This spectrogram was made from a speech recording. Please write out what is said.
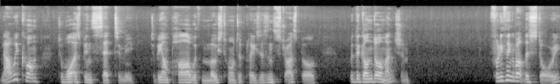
Now we come to what has been said to me to be on par with most haunted places in Strasburg, with the Gondor Mansion. Funny thing about this story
